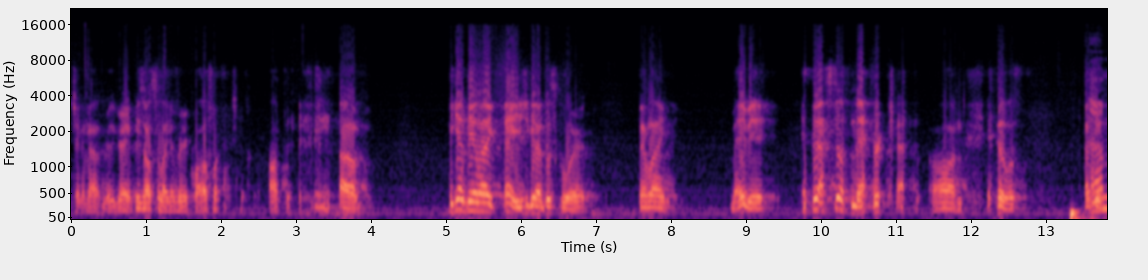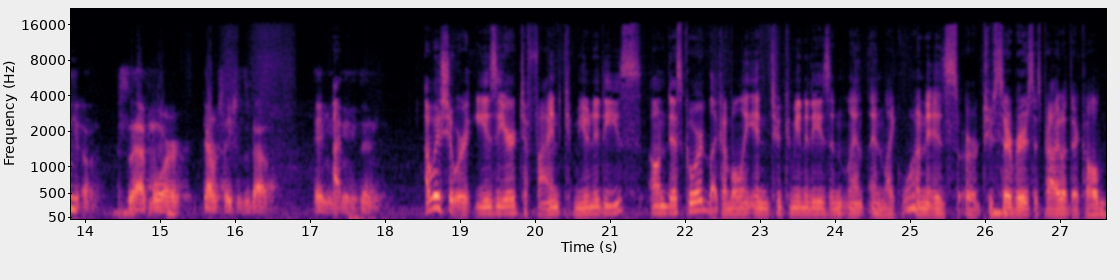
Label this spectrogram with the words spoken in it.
Check him out, really great. He's also like a very qualified author. Um, he kept being like, "Hey, you should get on Discord." And I'm like, maybe. I still never got on. It was I should um, get on just to have more conversations about Amy I, anything. I wish it were easier to find communities on Discord. Like I'm only in two communities, and and like one is or two servers is probably what they're called.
